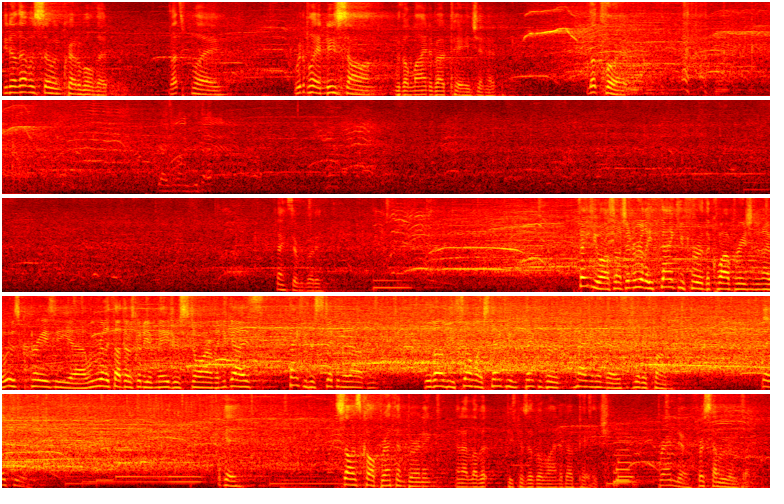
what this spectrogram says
You know, that was so incredible that let's play. We're going to play a new song with a line about Page in it. Look for it. Thanks, everybody. Thank you all so much, and really thank you for the cooperation tonight. It was crazy. Uh, we really thought there was going to be a major storm, and you guys, thank you for sticking it out. We love you so much. Thank you, thank you for hanging in there. This is really fun. Thank you. Okay. song's called Breath and Burning, and I love it because of the line about Page. Brand new. First time we've ever done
